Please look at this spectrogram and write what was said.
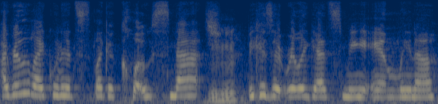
I really like when it's like a close match Mm-hmm. because it really gets me and Lena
